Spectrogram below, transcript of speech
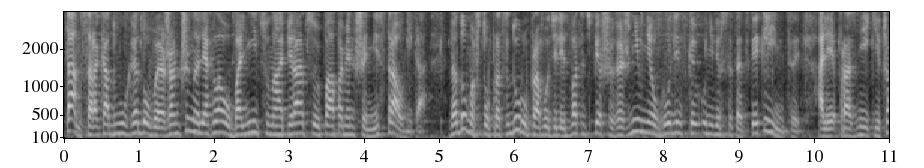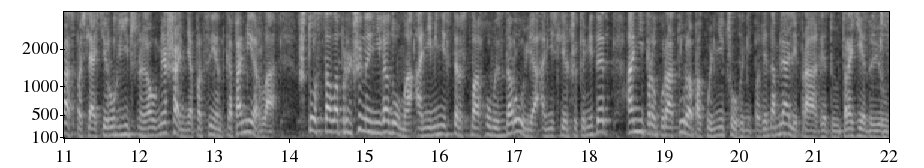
Там 42гадовая жанчына лягла ў бальніцу на аперацыю па памяншэнні страўніка. Вядома, што працэдуру праводзілі 21 жніўня ў гродзенскай універсітэцкай клініцы, але праз нейкі час пасля хірургічнага ўмяшання пацыентка памерла. Што стала прычынай невядома, ані міністэрства аховы здароўя, ані следчы камітэт, ані пракуратура пакуль нічога не паведамлялі пра гэтую трагедыю.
